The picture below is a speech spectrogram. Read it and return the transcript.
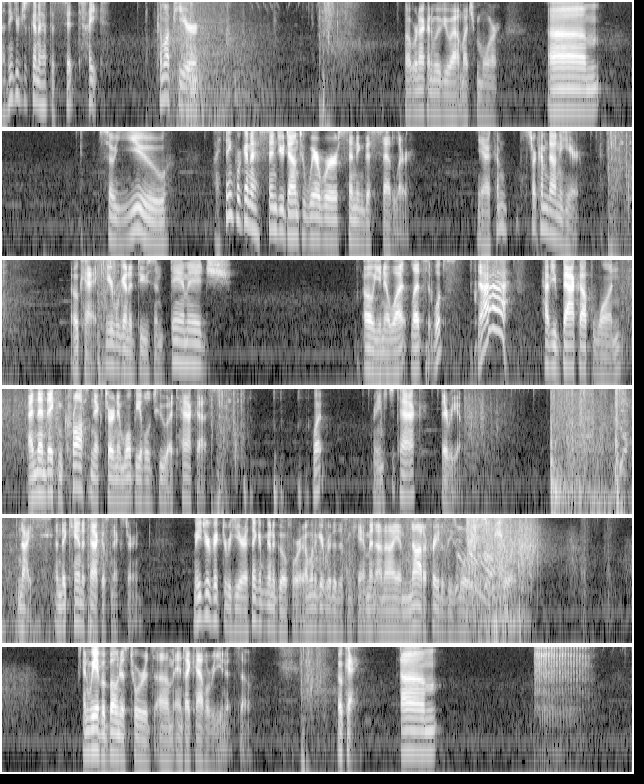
I think you're just going to have to sit tight. Come up here. But we're not going to move you out much more. Um, so you... I think we're going to send you down to where we're sending this settler. Yeah, come start coming down to here. Okay, here we're going to do some damage. Oh, you know what? Let's... Whoops. Ah! Have you back up one. And then they can cross next turn and won't be able to attack us. What? Ranged attack. There we go. Nice. And they can't attack us next turn. Major victory here. I think I'm going to go for it. I want to get rid of this encampment, and I am not afraid of these warriors for sure. And we have a bonus towards um, anti-cavalry units, so... Okay. Um...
